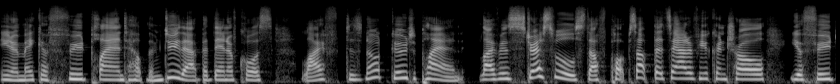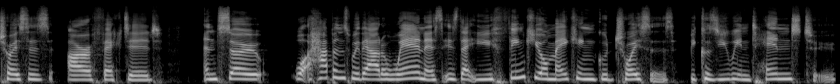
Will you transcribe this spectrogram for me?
you know, make a food plan to help them do that. But then, of course, life does not go to plan. Life is stressful. Stuff pops up that's out of your control. Your food choices are affected. And so, what happens without awareness is that you think you're making good choices because you intend to.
